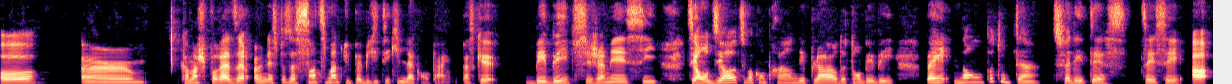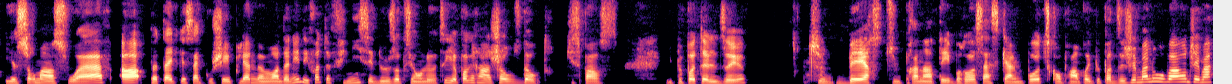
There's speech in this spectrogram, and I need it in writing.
as un, comment je pourrais dire, un espèce de sentiment de culpabilité qui l'accompagne? Parce que bébé, tu sais jamais si, tu sais, on dit, ah, tu vas comprendre les pleurs de ton bébé. Ben non, pas tout le temps. Tu fais des tests. Tu sais, c'est, ah, il a sûrement soif. Ah, peut-être que sa couche est pleine. Mais à un moment donné, des fois, tu as fini ces deux options-là. Tu sais, il n'y a pas grand-chose d'autre qui se passe. Il peut pas te le dire. Tu le berces, tu le prends dans tes bras, ça se calme pas, tu comprends pas. Il peut pas te dire, j'ai mal au ventre, j'ai mal.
